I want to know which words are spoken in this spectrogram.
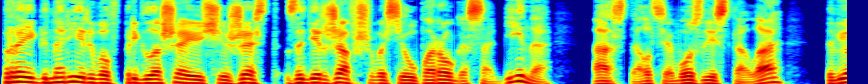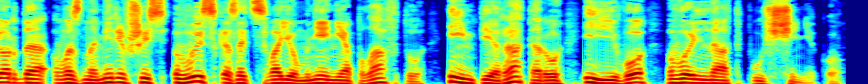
проигнорировав приглашающий жест задержавшегося у порога Сабина, остался возле стола, твердо вознамерившись высказать свое мнение Плафту, императору и его вольноотпущеннику.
